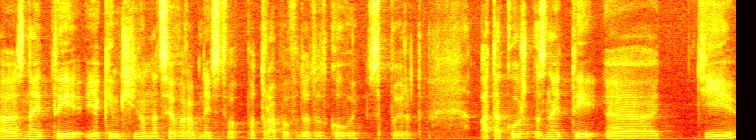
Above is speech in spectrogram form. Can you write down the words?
е, знайти, яким чином на це виробництво потрапив додатковий спирт, а також знайти е, ті е,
